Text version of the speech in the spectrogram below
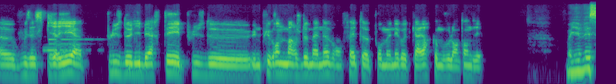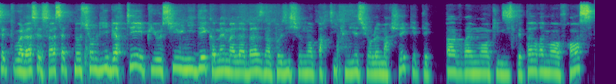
vous aspiriez à plus de liberté et plus de, une plus grande marge de manœuvre en fait pour mener votre carrière comme vous l'entendiez. Bah, il y avait cette, voilà, c'est ça, cette notion de liberté et puis aussi une idée quand même à la base d'un positionnement particulier sur le marché qui était pas vraiment, qui n'existait pas vraiment en France.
